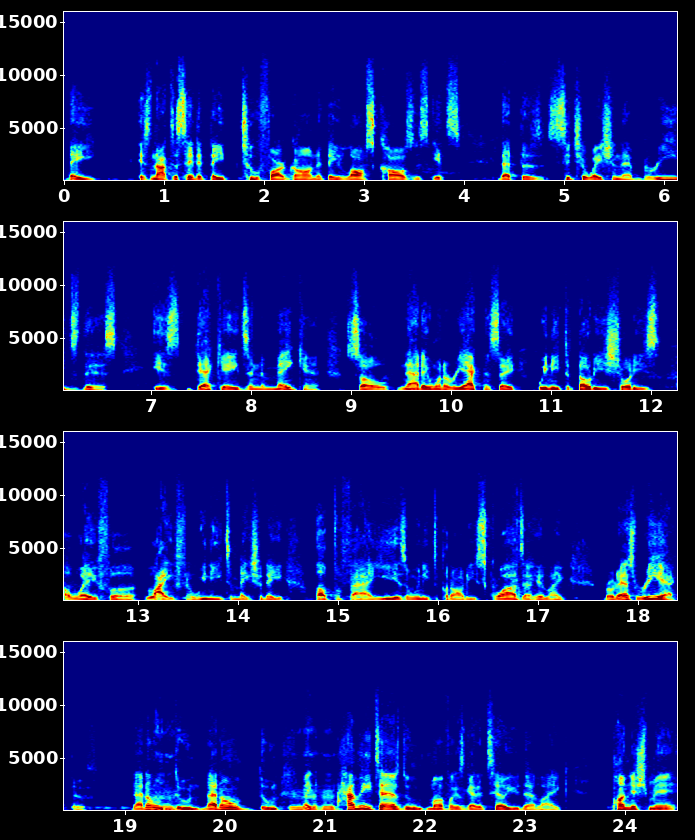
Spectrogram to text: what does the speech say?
they it's not to say that they too far gone, that they lost causes. It's that the situation that breeds this is decades in the making. So now they want to react and say, we need to throw these shorties away for life and we need to make sure they up for five years and we need to put all these squads out here. Like, bro, that's reactive. That don't Mm. do that don't do like Mhm. how many times do motherfuckers gotta tell you that like punishment,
